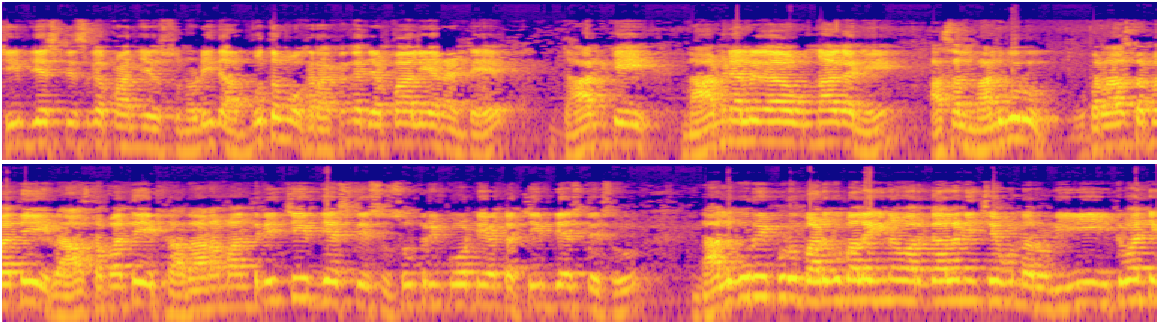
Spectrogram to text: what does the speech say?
chief జస్టిస్గా పనిచేస్తున్నాడు. ఇది అద్భుతం. ఒక రకంగా చెప్పాలి అని అంటే దానికి నామినల్గా ఉన్నా గాని అసలు నలుగురు ఉపరాష్ట్రపతి రాష్ట్రపతి ప్రధానమంత్రి చీఫ్ జస్టిస్ సుప్రీంకోర్టు యొక్క చీఫ్ జస్టిస్ నలుగురు ఇప్పుడు బడుగు బలహీన వర్గాల నుంచే ఉన్నారు. ఈ ఇటువంటి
